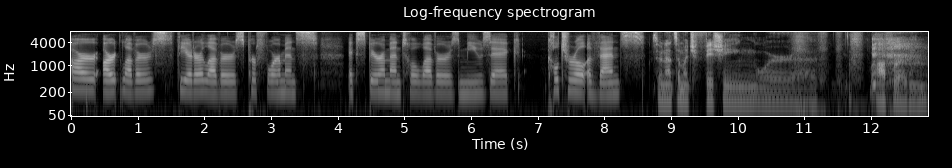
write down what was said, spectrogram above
are art lovers, theater lovers, performance, experimental lovers, music, cultural events. So not so much fishing or uh, off-roading.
